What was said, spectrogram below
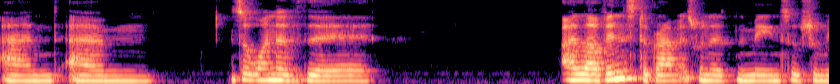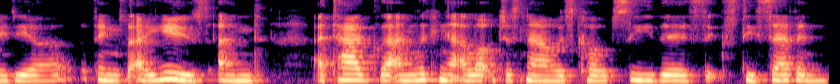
and um, so one of the I love Instagram. It's one of the main social media things that I use, and a tag that I'm looking at a lot just now is called "See the 67,"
